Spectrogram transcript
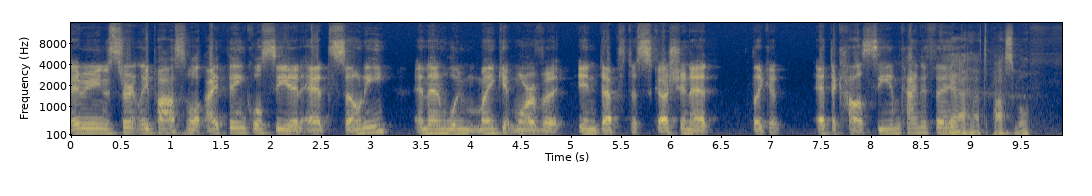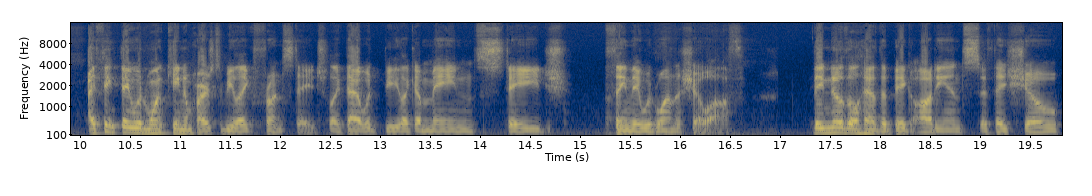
I mean, it's certainly possible. I think we'll see it at Sony, and then we might get more of an in-depth discussion at like a at the Coliseum kind of thing. Yeah, that's possible. I think they would want Kingdom Hearts to be like front stage. Like that would be like a main stage thing they would want to show off. They know they'll have the big audience if they show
